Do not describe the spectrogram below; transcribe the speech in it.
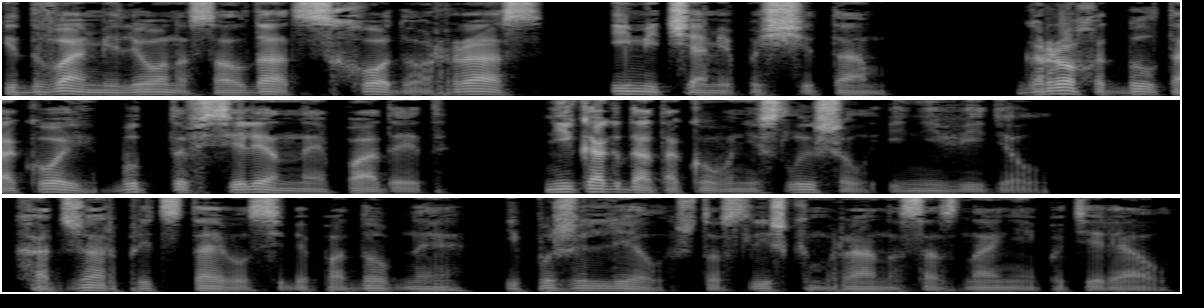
И два миллиона солдат сходу раз и мечами по щитам. Грохот был такой, будто вселенная падает. Никогда такого не слышал и не видел. Хаджар представил себе подобное и пожалел, что слишком рано сознание потерял.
